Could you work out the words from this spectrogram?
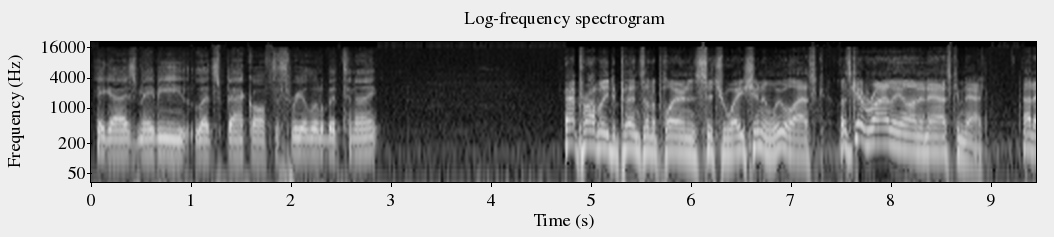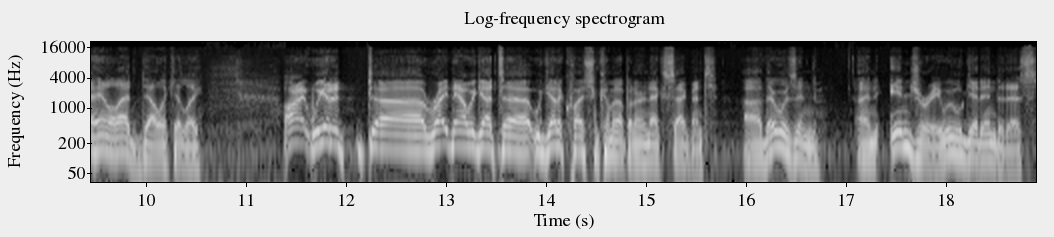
"Hey guys, maybe let's back off the three a little bit tonight." That probably depends on the player and the situation, and we will ask. Let's get Riley on and ask him that. How to handle that delicately. All right, we got a uh, right now. We got uh, we got a question coming up in our next segment. Uh, there was an an injury. We will get into this,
